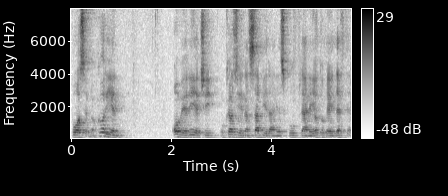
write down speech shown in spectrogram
posebno. Korijen ove riječi ukazuje na sabiranje, skupljanje i od toga je defter.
